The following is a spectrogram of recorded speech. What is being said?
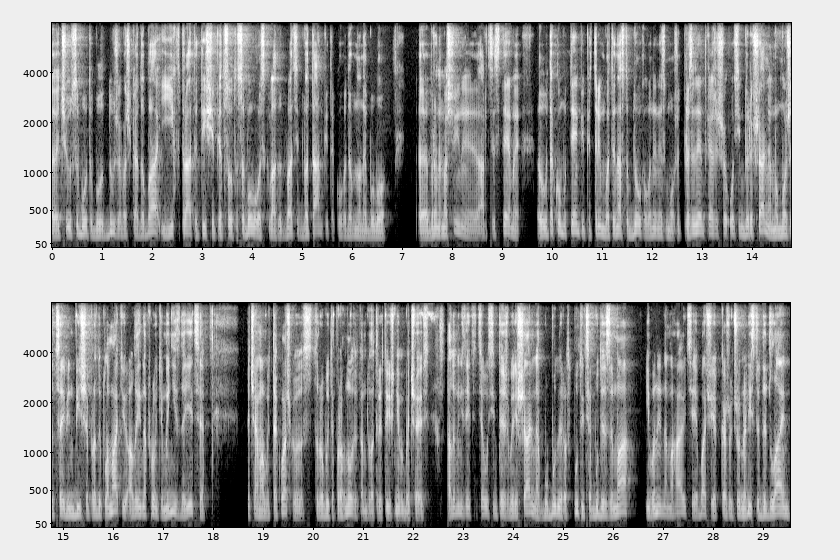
е, чи у суботу була дуже важка доба, і їх втрати 1500 особового складу, 22 танки. Такого давно не було. Е, Бронемашини, артсистеми у такому темпі підтримувати наступ довго вони не зможуть. Президент каже, що осінь вирішальна. Може, це він більше про дипломатію, але і на фронті мені здається, Хоча, мабуть, так важко робити прогнози там 2-3 тижні, вибачаюсь. Але мені здається, ця осінь теж вирішальна, бо буде розпутиця, буде зима, і вони намагаються. Я бачу, як кажуть журналісти, дедлайн,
